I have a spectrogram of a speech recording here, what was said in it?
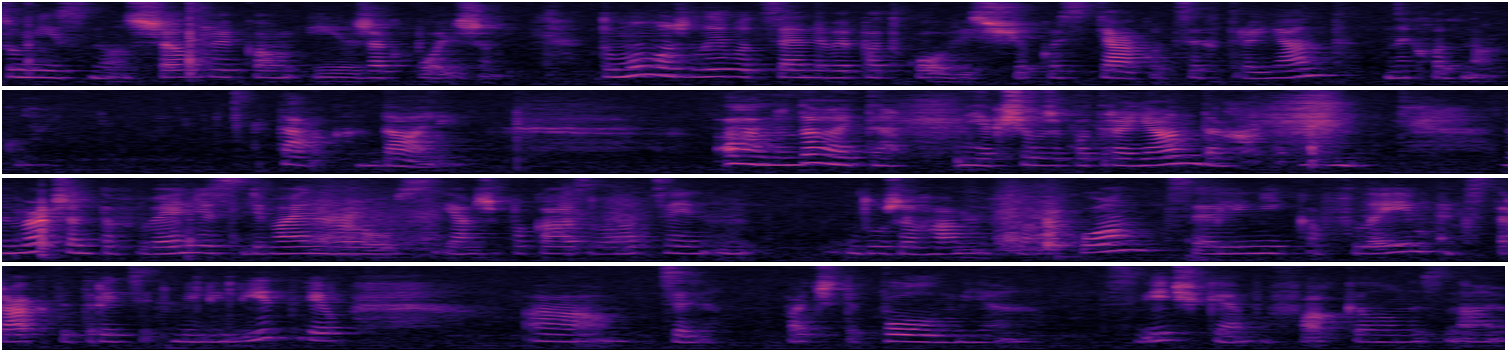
сумісно з Шелдриком і Жак Польжем. Тому, можливо, це не випадковість, що костяк оцих троянд в них однаковий. Так, далі. А, ну давайте, якщо вже по трояндах. The Merchant of Venice Divine Rose. Я вже показувала цей дуже гарний флакон. Це лінійка Flame, екстракти 30 мл. Це, бачите, полум'я свічки або факелу, не знаю,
